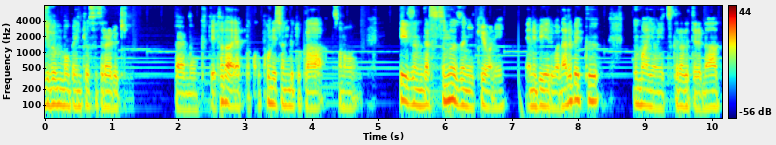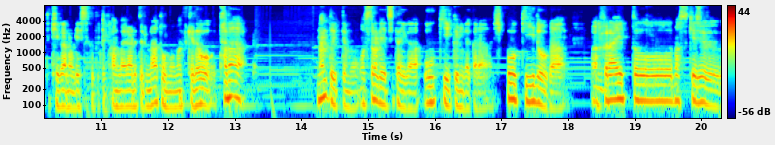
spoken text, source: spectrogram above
自分も勉強させられる機会も多くて、ただやっぱこうコンディショニングとか、その、シーズンがスムーズにいくように、NBL はなるべくうまいように作られてるなって、怪我のリスクとか考えられてるなと思いますけど、ただ、なんといってもオーストラリア自体が大きい国だから、飛行機移動が、まあ、うんフライトのスケジュール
